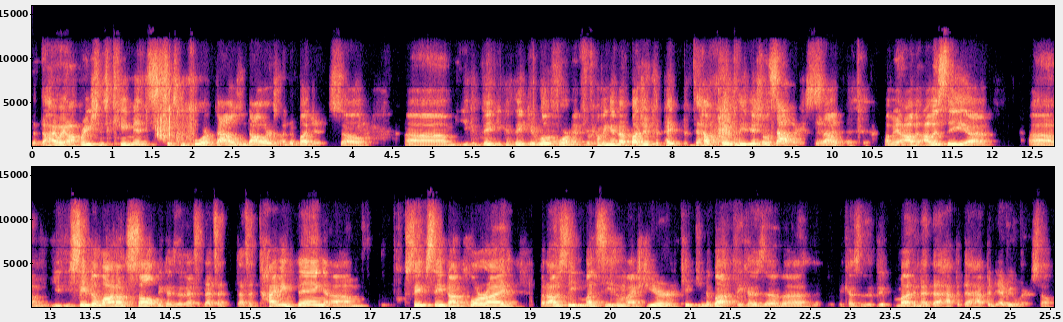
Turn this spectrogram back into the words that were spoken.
the, the highway operations came in sixty-four thousand dollars under budget. So um, you can thank you can thank your road foreman for coming in our budget to pay to help pay for the additional salaries. So I mean, obviously. Uh, um, you, you saved a lot on salt because that's that's a that's a timing thing. Um, saved saved on chloride, but obviously mud season last year kicked you in the butt because of uh, because of the mud, and that, that happened that happened everywhere. So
